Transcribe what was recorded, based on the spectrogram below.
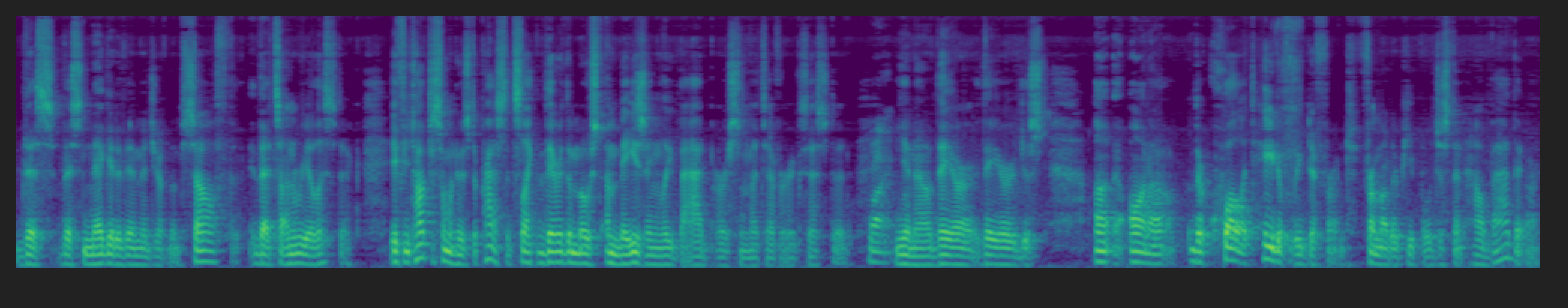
this this negative image of themselves that's unrealistic. If you talk to someone who's depressed, it's like they're the most amazingly bad person that's ever existed. Right. You know, they are they are just uh, on a they're qualitatively different from other people just in how bad they are.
